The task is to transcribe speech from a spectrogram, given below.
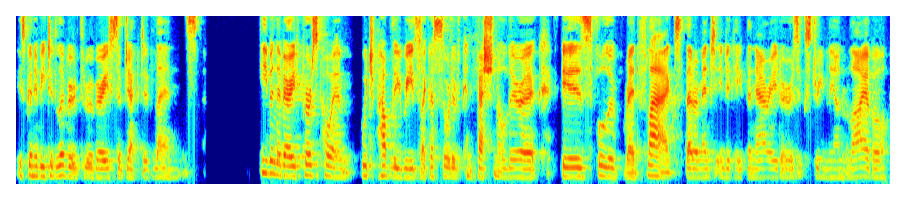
is going to be delivered through a very subjective lens even the very first poem, which probably reads like a sort of confessional lyric, is full of red flags that are meant to indicate the narrator is extremely unreliable.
